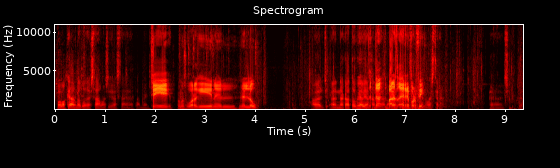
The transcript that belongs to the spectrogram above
Podemos quedarnos donde estábamos y ya está, ¿eh? También. Sí, vamos a jugar aquí en el, en el low. A ver, en Nakatomi había gente. ¿vas R por fin? Eh, sí, ya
